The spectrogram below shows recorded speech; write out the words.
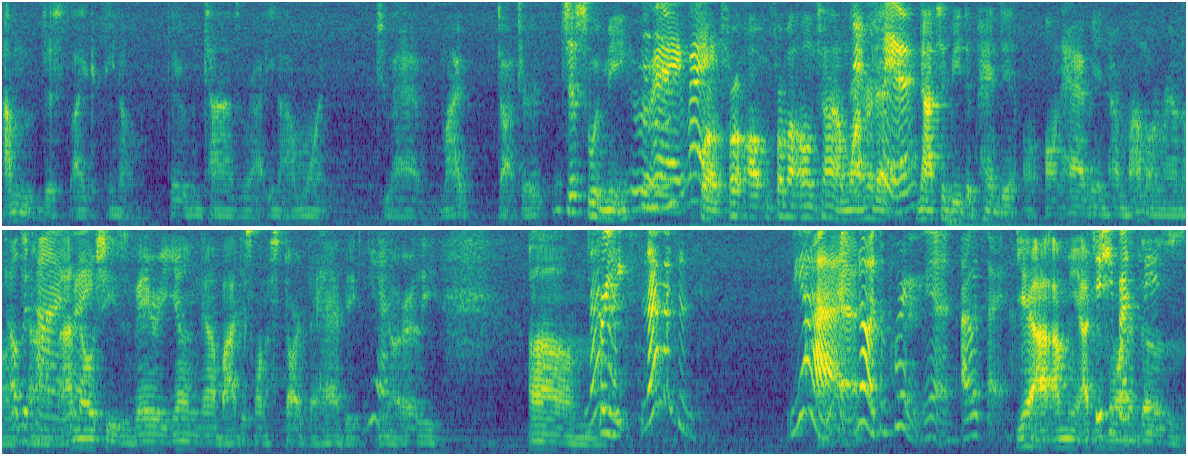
I'm just like you know, there have been times where I, you know I want to have my daughter just with me mm-hmm. Right, mm-hmm. right. for for uh, for my own time. I want That's her to fair. not to be dependent on, on having her mama around all, All the the time. time, I know right. she's very young now, but I just want to start the habit, Yeah. you know, early. Um, Nine months, nine months is Yeah. Yeah. No, it's important. Yeah. I would say. yeah, I, I mean, I Did just she wanted breastfeed? those.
